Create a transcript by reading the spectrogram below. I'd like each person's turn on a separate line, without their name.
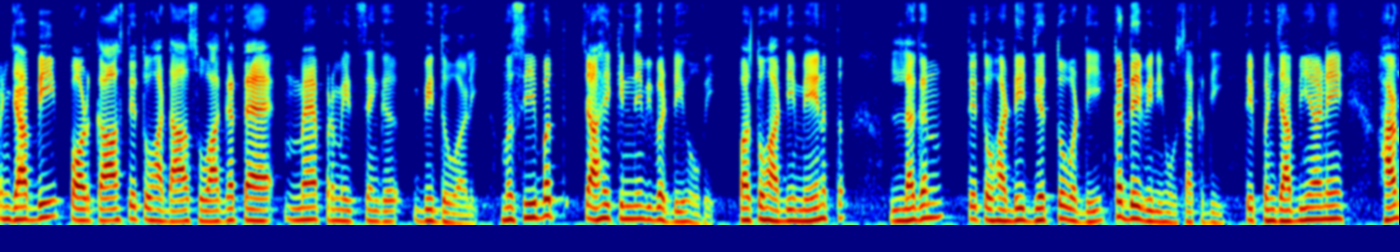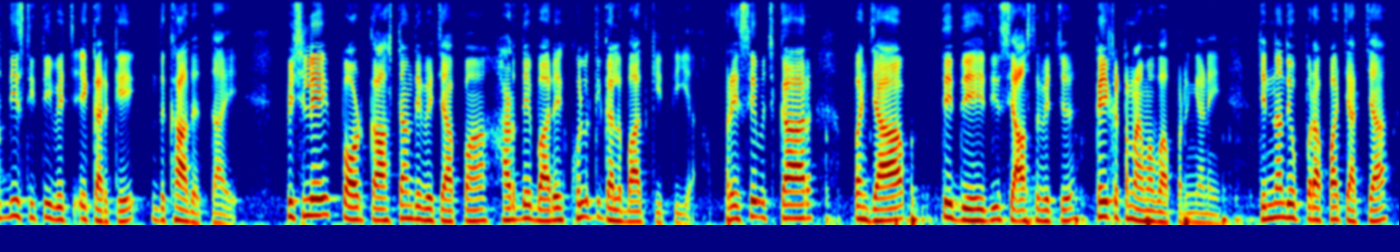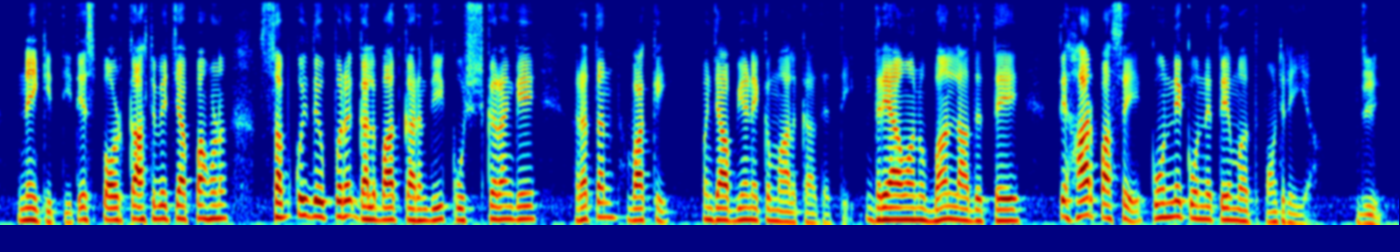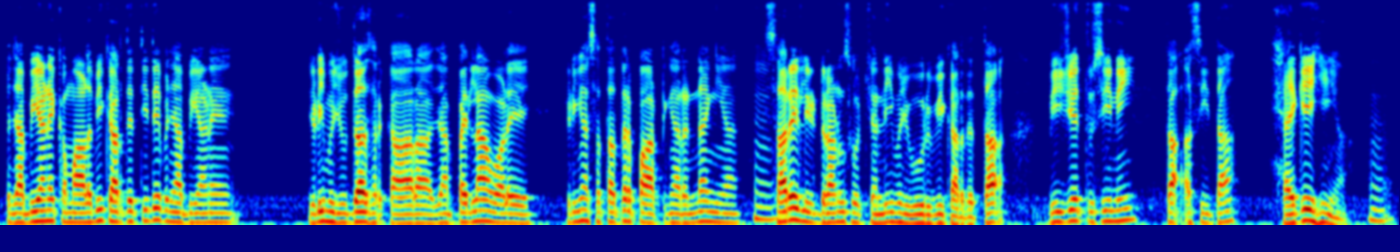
Punjabi podcast ਤੇ ਤੁਹਾਡਾ ਸਵਾਗਤ ਹੈ। ਮੈਂ ਪ੍ਰਮੀਤ ਸਿੰਘ ਬਿੱਦੋਵਾਲੀ। ਮੁਸੀਬਤ ਚਾਹੇ ਕਿੰਨੀ ਵੀ ਵੱਡੀ ਹੋਵੇ, ਪਰ ਤੁਹਾਡੀ ਮਿਹਨਤ, ਲਗਨ ਤੇ ਤੁਹਾਡੀ ਜਿੱਤ ਤੋਂ ਵੱਡੀ ਕਦੇ ਵੀ ਨਹੀਂ ਹੋ ਸਕਦੀ। ਤੇ ਪੰਜਾਬੀਆਂ ਨੇ ਹੜ੍ਹ ਦੀ ਸਥਿਤੀ ਵਿੱਚ ਇਹ ਕਰਕੇ ਦਿਖਾ ਦਿੱਤਾ ਹੈ ਪਿਛਲੇ ਪੋਡਕਾਸਟਾਂ ਦੇ ਵਿੱਚ ਆਪਾਂ ਹੜ੍ਹ ਦੇ ਬਾਰੇ ਖੁੱਲ੍ਹ ਕੇ ਗੱਲਬਾਤ ਕੀਤੀ ਆ। ਪਰ ਇਸੇ ਵਿਚਕਾਰ ਪੰਜਾਬ ਤੇ ਦੇਸ਼ ਦੀ ਸਿਆਸਤ ਵਿੱਚ ਕਈ ਘਟਨਾਵਾਂ ਵਾਪਰੀਆਂ ਨੇ, ਜਿਨ੍ਹਾਂ ਦੇ ਉੱਪਰ ਆਪਾਂ ਚਰਚਾ ਨਹੀਂ ਕੀਤੀ। ਤੇ ਇਸ ਪੋਡਕਾਸਟ ਵਿੱਚ ਆਪਾਂ ਹੁਣ ਸਭ ਕੁਝ ਦੇ ਉੱਪਰ ਗੱਲਬਾਤ ਕਰਨ ਦੀ ਕੋਸ਼ਿਸ਼ ਕਰਾਂਗੇ। ਰਤਨ ਵਾਕਈ ਪੰਜਾਬੀਆਂ ਨੇ ਕਮਾਲ ਕਰ ਦਿੱਤੀ। ਦਰਿਆਵਾਂ ਨੂੰ ਬੰਨ ਲਾ ਦਿੱਤੇ ਤੇ ਹਰ ਪਾਸੇ ਕੋਨੇ-ਕੋਨੇ ਤੇ ਮਦਦ ਪਹੁੰਚ ਰਹੀ ਆ।
ਜੀ ਪੰਜਾਬੀਆਂ ਨੇ ਕਮਾਲ ਵੀ ਕਰ ਦਿੱਤੀ ਤੇ ਪੰਜਾਬੀਆਂ ਨੇ ਜਿਹੜੀ ਮੌਜੂਦਾ ਸਰਕਾਰ ਆ ਜਾਂ ਪਹਿਲਾਂ ਵਾਲੇ ਜਿਹੜੀਆਂ ਸੱਤਾਧਰ ਪਾਰਟੀਆਂ ਰਹਿਣਾਂ ਗਈਆਂ ਸਾਰੇ ਲੀਡਰਾਂ ਨੂੰ ਸੋਚਣ ਲਈ ਮਜਬੂਰ ਵੀ ਕਰ ਦਿੱਤਾ। ਵੀ ਜੇ ਤੁਸੀਂ ਨਹੀਂ ਤਾਂ ਅਸੀਂ ਤਾਂ ਹੈਗੇ ਹੀ ਆ।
